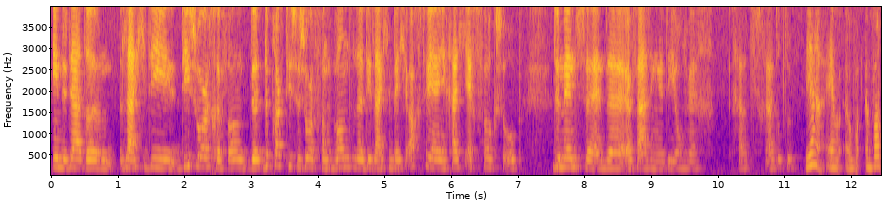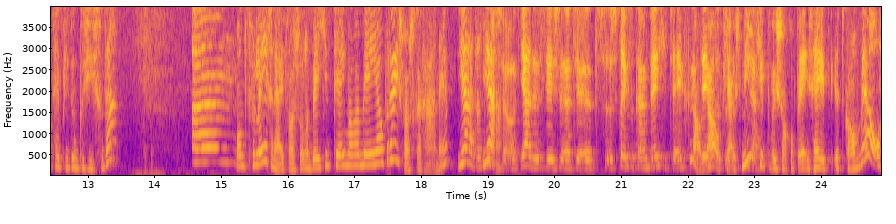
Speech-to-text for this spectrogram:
inderdaad, dan laat je die, die zorgen van de, de praktische zorg van het wandelen, die laat je een beetje achter je. En je gaat je echt focussen op de mensen en de ervaringen die je onderweg gaat, gaat opdoen. Ja, en, en wat heb je toen precies gedaan? Ehm, Want verlegenheid was wel een beetje een thema waarmee je op reis was gegaan, hè? ja, dat Ja. is zo. Ja, dus het, is, natuurlijk, het spreekt elkaar een beetje tegen. Nou ik denk ja, dat of het- juist niet. ja. Je zag opeens, hey, het, het kan wel.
